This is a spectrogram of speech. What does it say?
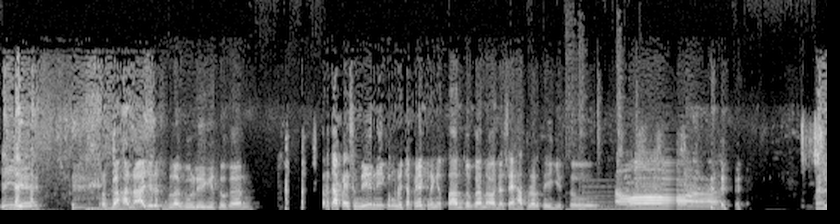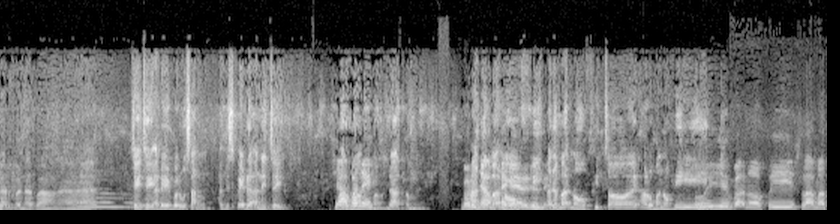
Iya. Rebahan aja udah sebelah guling gitu kan. Ntar capek sendiri, kan udah capeknya keringetan tuh kan, oh, udah sehat berarti gitu. oh Benar-benar banget. Cuy, cuy, ada yang barusan habis sepedaan nih, cuy. Siapa Baru nih? Dateng. Baru ada nyampe Mbak Novi, nih. ada Mbak Novi, coy. Halo Mbak Novi. Oh iya Mbak Novi, selamat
